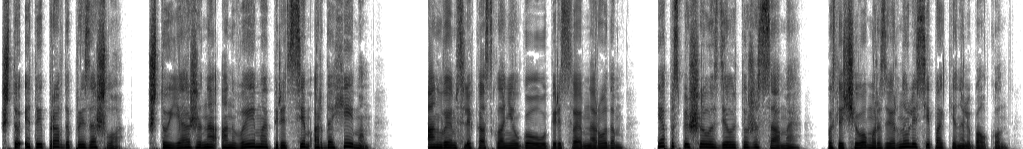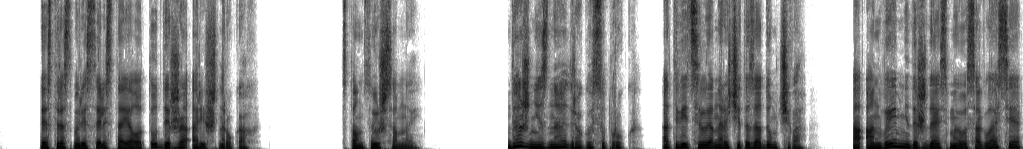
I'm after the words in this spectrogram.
что это и правда произошло, что я жена Анвейма перед всем Ардахеймом. Анвейм слегка склонил голову перед своим народом. Я поспешила сделать то же самое после чего мы развернулись и покинули балкон. Эстрес Марисель стояла тут, держа Ариш на руках. «Станцуешь со мной?» «Даже не знаю, дорогой супруг», — ответила я нарочито задумчиво. А Анвейм, не дожидаясь моего согласия,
